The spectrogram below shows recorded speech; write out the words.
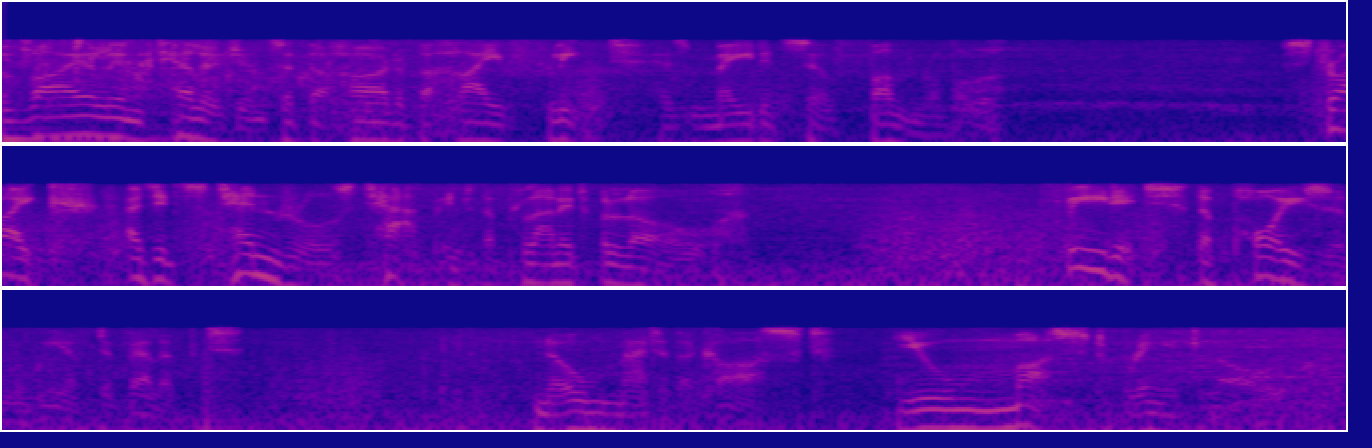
The vile intelligence at the heart of the Hive fleet has made itself vulnerable. Strike as its tendrils tap into the planet below. Feed it the poison we have developed. No matter the cost, you must bring it low.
